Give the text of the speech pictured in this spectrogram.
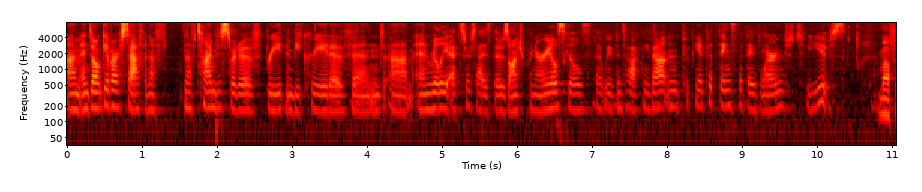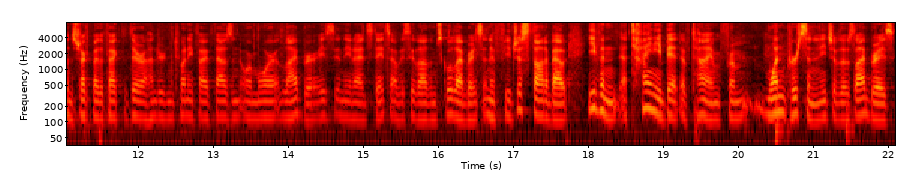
um, and don't give our staff enough enough time to sort of breathe and be creative and um, and really exercise those entrepreneurial skills that we've been talking about and put, you know, put things that they've learned to use. I'm often struck by the fact that there are 125,000 or more libraries in the United States, obviously a lot of them school libraries. And if you just thought about even a tiny bit of time from one person in each of those libraries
